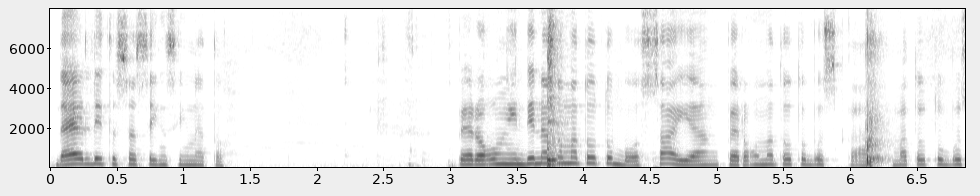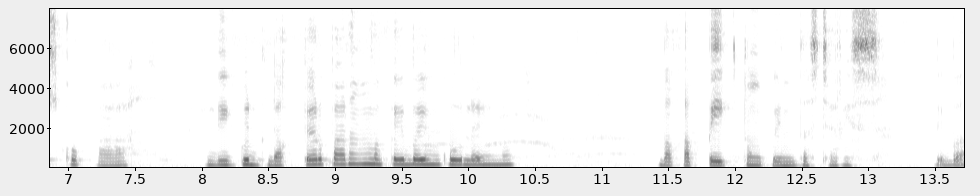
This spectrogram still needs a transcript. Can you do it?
dahil dito sa singsing na to. Pero kung hindi na to matutubos, sayang. Pero kung matutubos ka, matutubos ko pa. Hindi good luck. Pero parang magkaiba yung kulay, no? Baka fake tong kwintas, charis. ba? Diba?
